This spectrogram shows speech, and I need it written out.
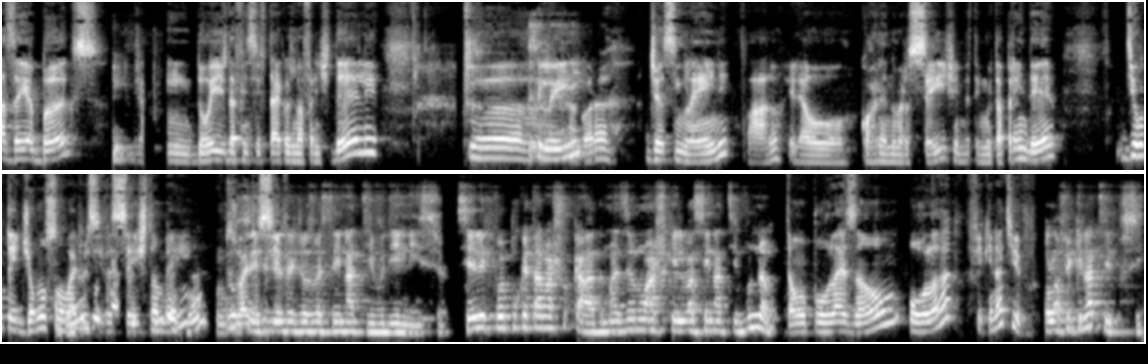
Isaiah Bugs, já tem dois defensive tackles na frente dele. Uh. Agora, Justin Lane, claro, ele é o corner número 6, ainda tem muito a aprender. Deontay Johnson, wide receiver 6 também. Um dos Não wide sei se o receivers. Jones vai ser inativo de início. Se ele for porque tá machucado, mas eu não acho que ele vai ser inativo, não. Então, por lesão, Ola fica inativo. Ola fica inativo, sim.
